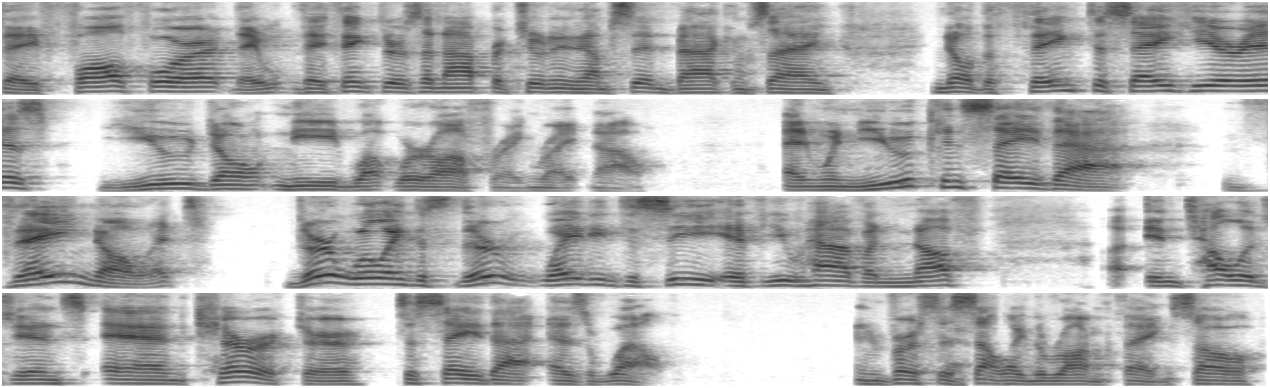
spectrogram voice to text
they fall for it. They they think there's an opportunity. I'm sitting back and saying, no, the thing to say here is you don't need what we're offering right now. And when you can say that, they know it. They're willing to, they're waiting to see if you have enough uh, intelligence and character to say that as well and versus yeah. selling the wrong thing. So,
